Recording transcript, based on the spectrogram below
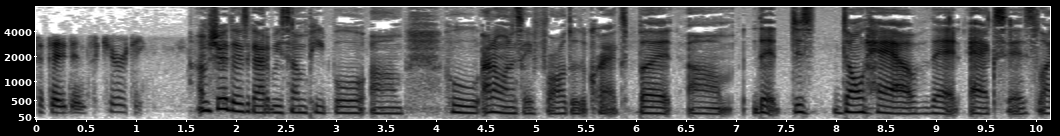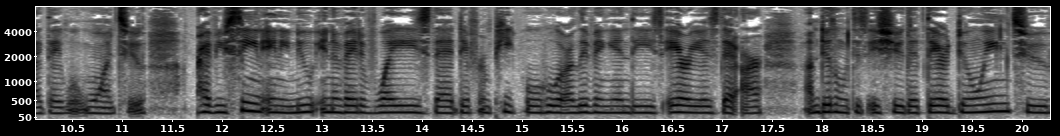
to food insecurity. I'm sure there's got to be some people um, who I don't want to say fall through the cracks, but um, that just don't have that access like they would want to. Have you seen any new innovative ways that different people who are living in these areas that are um, dealing with this issue that they're doing to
